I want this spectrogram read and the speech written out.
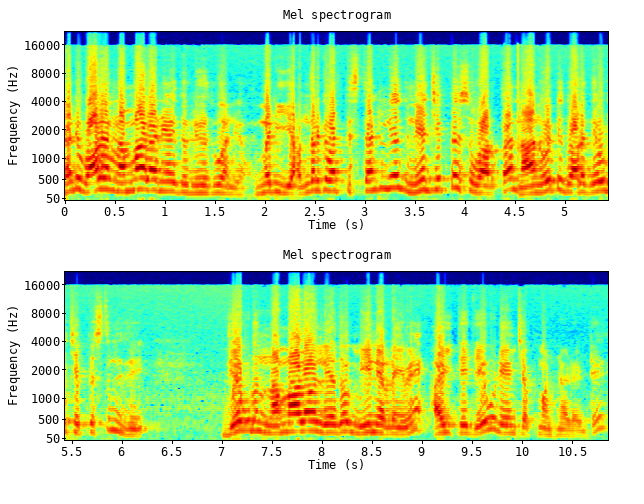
కానీ వాళ్ళని నమ్మాలనేది లేదు అని. మరి అందరికీ వర్తిస్తా అంటే లేదు. నేను చెప్పేసి వార్త నా నోటి ద్వారా దేవుడు చెప్పిస్తుంది ఇది నమ్మాలో లేదో మీ నిర్ణయమే. అయితే దేవుడు ఏం చెప్పమంటున్నాడంటే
